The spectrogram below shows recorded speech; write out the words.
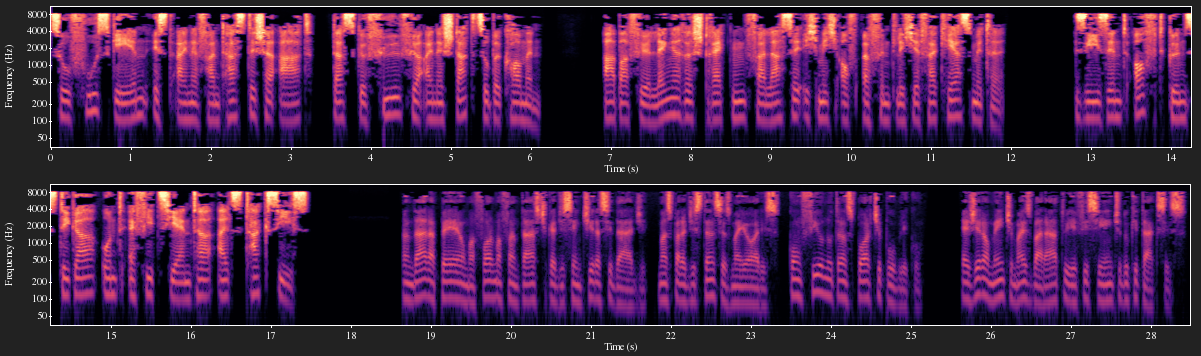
Zu Fuß gehen ist eine fantastische Art, das Gefühl für eine Stadt zu bekommen. Aber für längere Strecken verlasse ich mich auf öffentliche Verkehrsmittel. Sie sind oft günstiger und effizienter als Taxis. Andar a pé é uma forma fantástica de sentir a cidade, mas para distâncias maiores, confio no transporte público. É geralmente mais barato e eficiente do que táxis.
